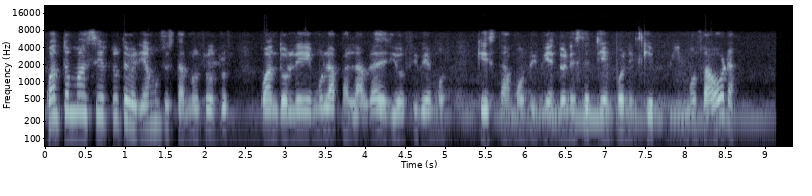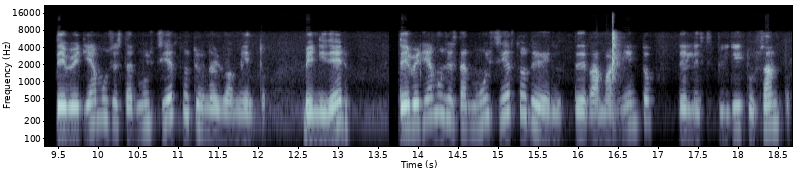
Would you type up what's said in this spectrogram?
¿cuánto más ciertos deberíamos estar nosotros cuando leemos la palabra de Dios y vemos que estamos viviendo en este tiempo en el que vivimos ahora? Deberíamos estar muy ciertos de un avivamiento venidero Deberíamos estar muy ciertos del derramamiento del Espíritu Santo.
